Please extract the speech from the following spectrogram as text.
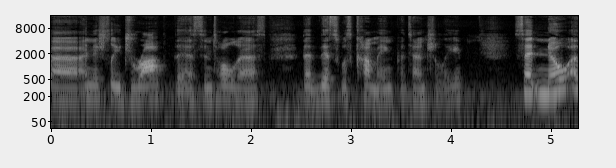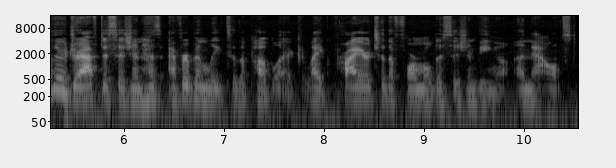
uh, initially dropped this and told us that this was coming potentially said no other draft decision has ever been leaked to the public, like prior to the formal decision being announced.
